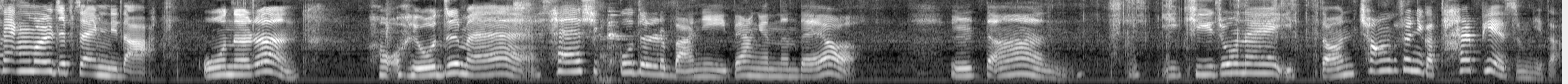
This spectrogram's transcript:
생물집사입니다. 오늘은 어, 요즘에 새 식구들을 많이 입양했는데요. 일단 이 기존에 있던 청순이가 탈피했습니다.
